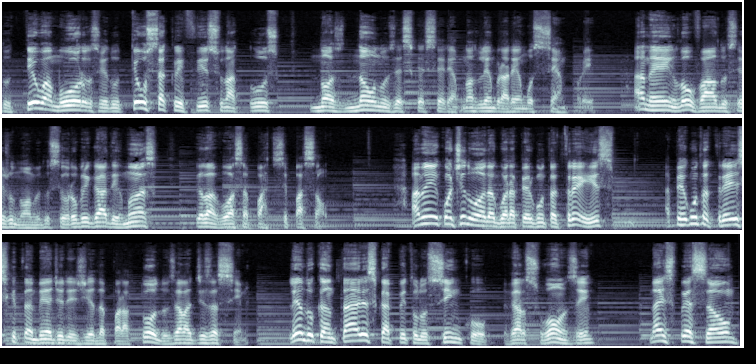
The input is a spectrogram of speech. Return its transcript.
do teu amor, ou seja, do teu sacrifício na cruz, nós não nos esqueceremos, nós lembraremos sempre. Amém. Louvado seja o nome do Senhor. Obrigado, irmãs, pela vossa participação. Amém. Continuando agora a pergunta 3. A pergunta 3, que também é dirigida para todos, ela diz assim: Lendo Cantares, capítulo 5, verso 11, na expressão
